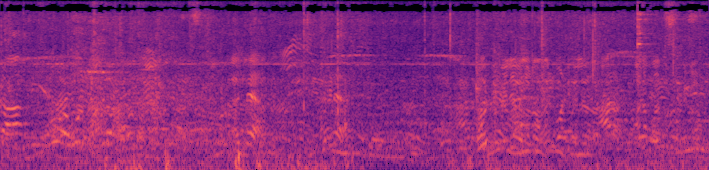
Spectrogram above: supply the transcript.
Thank you.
